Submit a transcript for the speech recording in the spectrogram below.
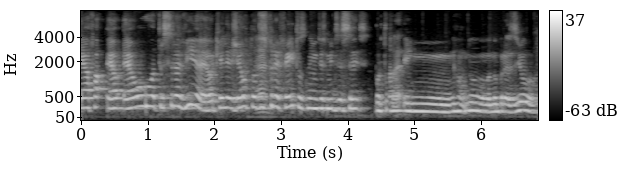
é, a, é, é, é o- a terceira via, é o que elegeu todos É. os prefeitos em 2016. Porto em, no, no Brasil.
